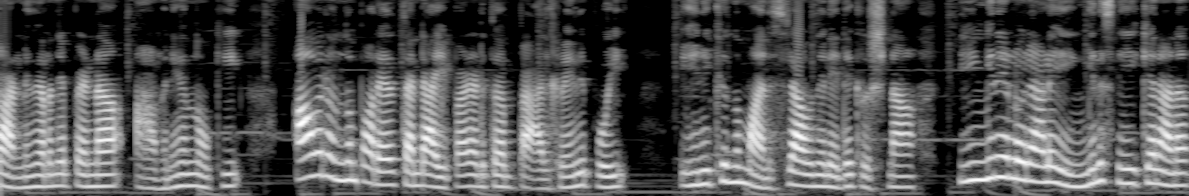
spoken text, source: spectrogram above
കണ്ണു നിറഞ്ഞ പെണ്ണ് അവനെ നോക്കി. അവനൊന്നും പറയാതെ തന്റെ ഐപാഡ് എടുത്ത് ബാൽക്കണിയിൽ പോയി. എനിക്കൊന്നും മനസ്സിലാവുന്നില്ല എന്റെ കൃഷ്ണ. ഇങ്ങനെയുള്ള ഒരാളെ എങ്ങനെ സ്നേഹിക്കാനാണ്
